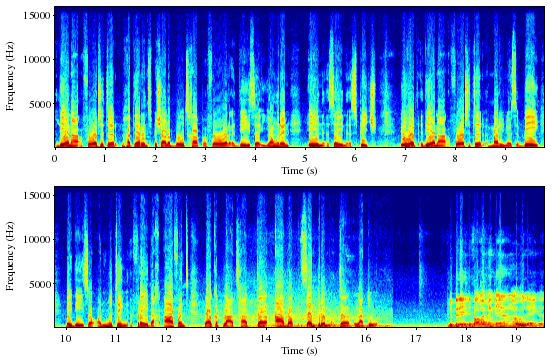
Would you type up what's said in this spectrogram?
DNA-voorzitter had er een speciale boodschap voor deze jongeren in zijn speech. U hoort DNA-voorzitter Marinus B. bij deze ontmoeting vrijdagavond, welke plaats had te ABOP Centrum te Latour. Mi breedte van we meke aan oude leider.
